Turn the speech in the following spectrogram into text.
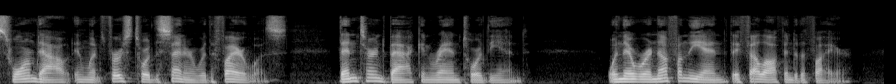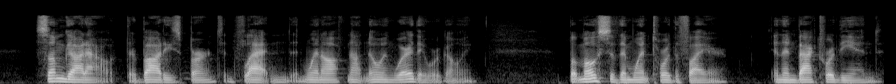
swarmed out and went first toward the center where the fire was, then turned back and ran toward the end. When there were enough on the end, they fell off into the fire. Some got out, their bodies burnt and flattened, and went off not knowing where they were going. But most of them went toward the fire, and then back toward the end,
